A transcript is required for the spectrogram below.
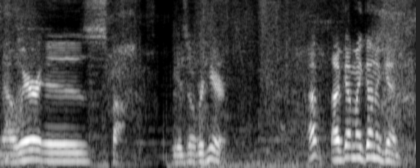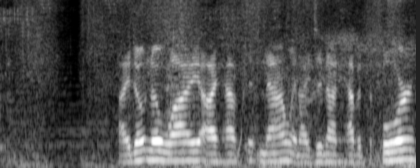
Now, where is Spock? He is over here. Oh, I've got my gun again. I don't know why I have it now and I did not have it before.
